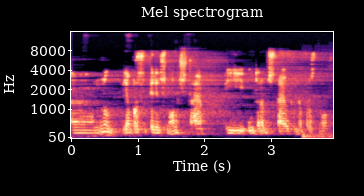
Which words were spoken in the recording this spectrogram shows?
э, ну, я просто перед сном читаю, и утром читаю, когда проснулся.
